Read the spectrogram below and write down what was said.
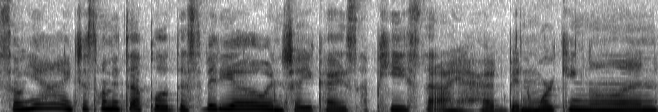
So yeah, I just wanted to upload this video and show you guys a piece that I had been working on.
